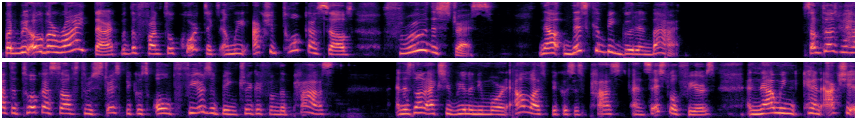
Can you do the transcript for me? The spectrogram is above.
but we override that with the frontal cortex and we actually talk ourselves through the stress. Now, this can be good and bad. Sometimes we have to talk ourselves through stress because old fears are being triggered from the past and it's not actually real anymore in our lives because it's past ancestral fears and now we can actually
